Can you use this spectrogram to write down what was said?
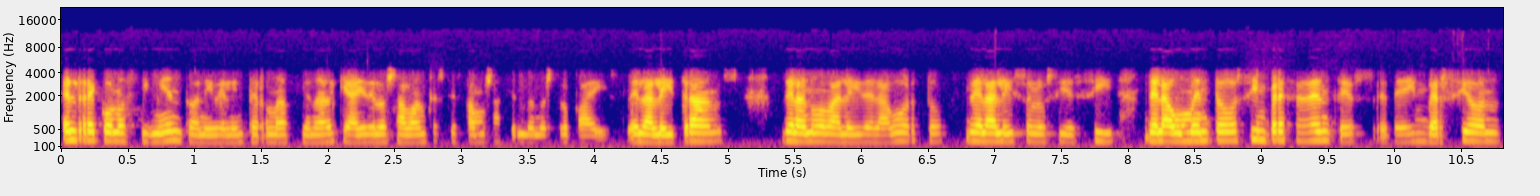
el reconocimiento a nivel internacional que hay de los avances que estamos haciendo en nuestro país, de la ley trans, de la nueva ley del aborto, de la ley solo si es sí, del aumento sin precedentes de inversión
